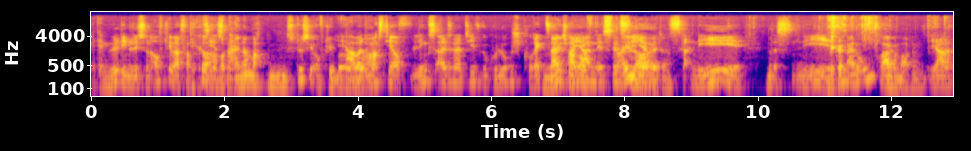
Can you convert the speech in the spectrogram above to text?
Ja, der Müll, den du durch so einen Aufkleber Dicker, fabrizierst. aber Mann. keiner macht einen Stüssi-Aufkleber Ja, aber du ab. machst hier auf links alternativ ökologisch korrekt Nein, seit ich ein paar mach Jahren. Jetzt Styler, hier Alter. Sta nee, das nee. Wir können eine Umfrage machen. Ja,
